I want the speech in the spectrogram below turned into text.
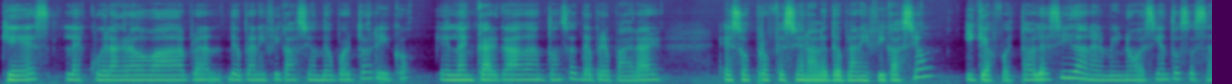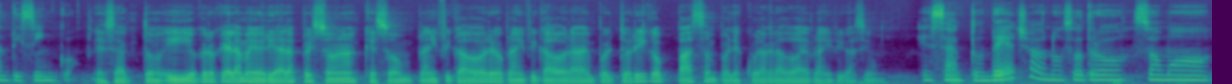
que es la Escuela Graduada de Planificación de Puerto Rico, que es la encargada entonces de preparar esos profesionales de planificación y que fue establecida en el 1965. Exacto, y yo creo que la mayoría de las personas que son planificadores o planificadoras en Puerto Rico pasan por la Escuela Graduada de Planificación. Exacto, de hecho nosotros somos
